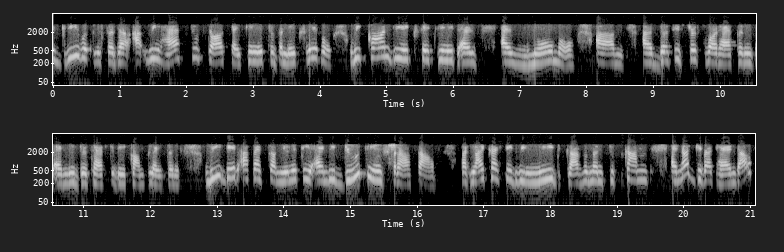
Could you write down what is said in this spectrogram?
agree with Lucinda. Uh, we have to start taking it to the next level. We can't be accepting it as as normal. Um, uh, this is just what happens, and we just have to be complacent. We get up as community and we do things for ourselves. But like I said, we need government to come and not give us handouts,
